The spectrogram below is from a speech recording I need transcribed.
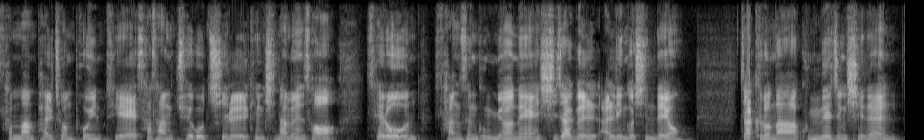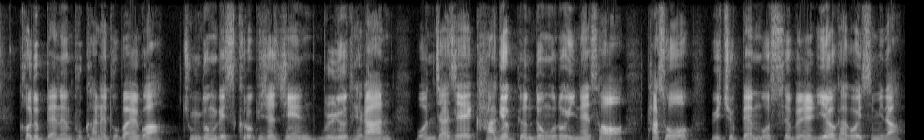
38,000포인트의 사상 최고치를 갱신하면서 새로운 상승 국면의 시작을 알린 것인데요. 자, 그러나 국내 증시는 거듭되는 북한의 도발과 중동 리스크로 빚어진 물류 대란, 원자재 가격 변동으로 인해서 다소 위축된 모습을 이어가고 있습니다.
